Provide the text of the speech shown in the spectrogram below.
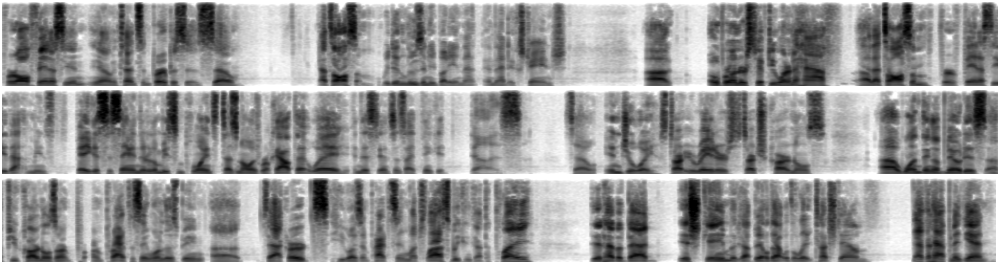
for all fantasy and you know intents and purposes. So that's awesome. We didn't lose anybody in that in that exchange. Uh, over under is 51 and a half. Uh, that's awesome for fantasy. That means Vegas is saying there are going to be some points. Doesn't always work out that way. In this instance, I think it does. So enjoy. Start your Raiders. Start your Cardinals. Uh, one thing I've noticed: a few Cardinals aren't, aren't practicing. One of those being uh, Zach Ertz. He wasn't practicing much last week and got to play. Did have a bad ish game that got bailed out with a late touchdown. That could happen again.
